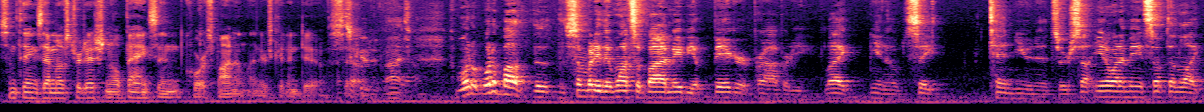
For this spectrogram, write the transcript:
some things that most traditional banks and correspondent lenders couldn't do That's so good advice. So what what about the, the somebody that wants to buy maybe a bigger property, like you know, say ten units or something? You know what I mean? Something like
